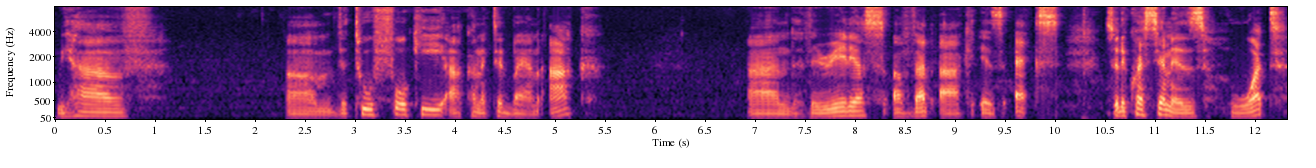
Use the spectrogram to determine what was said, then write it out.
We have um, the two foci are connected by an arc, and the radius of that arc is x. So the question is, what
